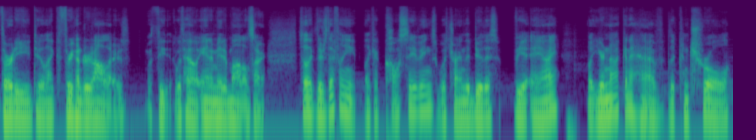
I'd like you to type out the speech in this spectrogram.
30 to like $300 with the with how animated models are. So like there's definitely like a cost savings with trying to do this via AI, but you're not going to have the control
